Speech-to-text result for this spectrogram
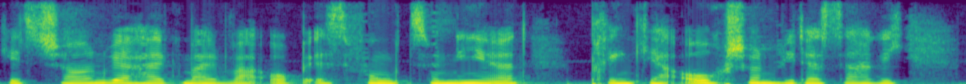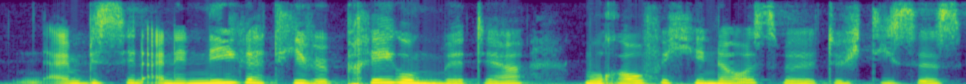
jetzt schauen wir halt mal, ob es funktioniert, bringt ja auch schon wieder, sage ich, ein bisschen eine negative Prägung mit, ja, worauf ich hinaus will, durch dieses,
